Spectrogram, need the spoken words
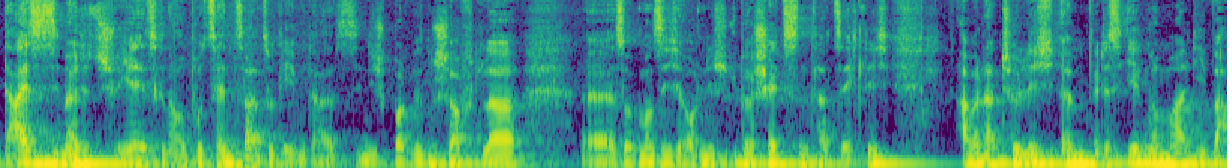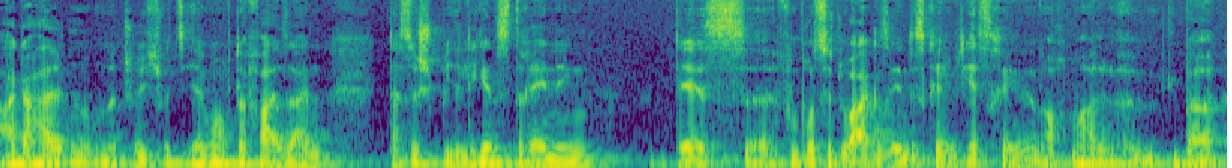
da ist es immer schwer, jetzt genau Prozentzahl zu geben. Da sind die Sportwissenschaftler, äh, sollte man sich auch nicht überschätzen tatsächlich. Aber natürlich ähm, wird es irgendwann mal die Waage halten und natürlich wird es irgendwann auch der Fall sein, dass das Spielintelligenztraining des, äh, vom Prozentual gesehen, das Kreativitätstraining dann auch mal ähm, über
